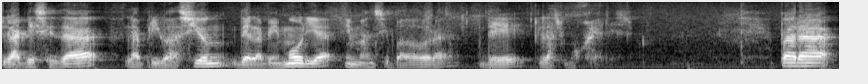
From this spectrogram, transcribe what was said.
la que se da la privación de la memoria emancipadora de las mujeres. Para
